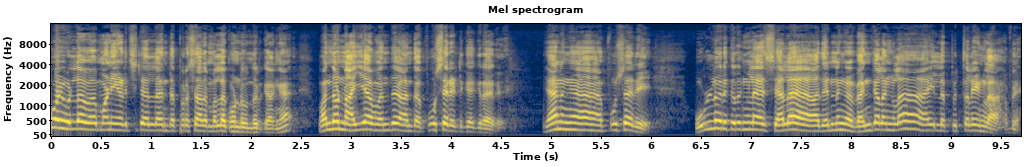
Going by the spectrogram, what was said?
போய் உள்ள மணி அடிச்சுட்டு எல்லாம் இந்த பிரசாதம் எல்லாம் கொண்டு வந்திருக்காங்க. வந்தோடனே ஐயா வந்து அந்த பூசாரிட்டு கேட்குறாரு ஏனுங்க பூசாரி உள்ளே இருக்குதுங்களே சிலை அது என்னங்க வெங்கலங்களா இல்லை பித்தளைங்களா? அப்படி.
